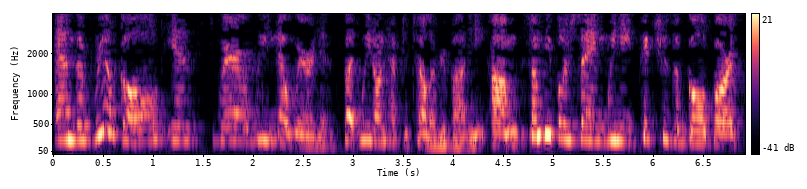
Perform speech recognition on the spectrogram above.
And the real gold is where we know where it is, but we don't have to tell everybody. Um, some people are saying we need pictures of gold bars.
